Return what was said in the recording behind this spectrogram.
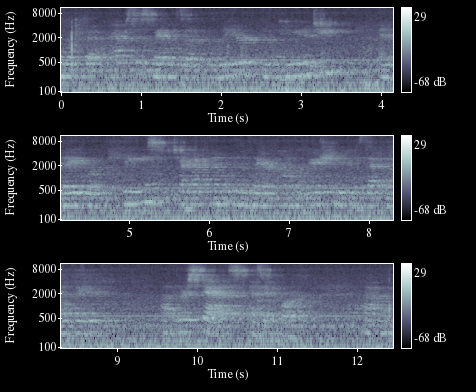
point that perhaps this man was a leader in the community, and they were pleased to have him in their congregation because that elevated uh, their status, as it were. Um,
